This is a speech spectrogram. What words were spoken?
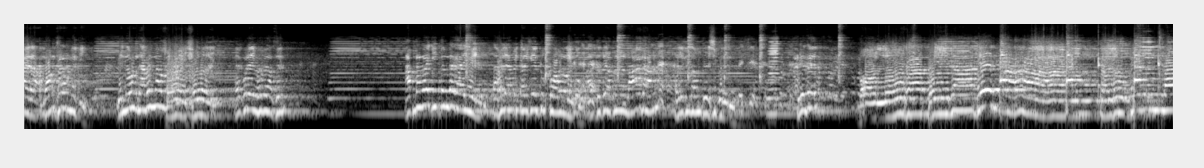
মায়েরা মন খারাপ নাকি? বৃন্দাবন যাবেন না এখন এইভাবে আছেন। আপনারা কীর্তনটা গাইবেন তাহলে আমি কালকে একটু কম নেব। আর যদি আপনারা না গান তাহলে কিন্তু আমি বেশি করে নেব। ঠিক আছে? বলো রাধে রাধে কালো বৃন্দা।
